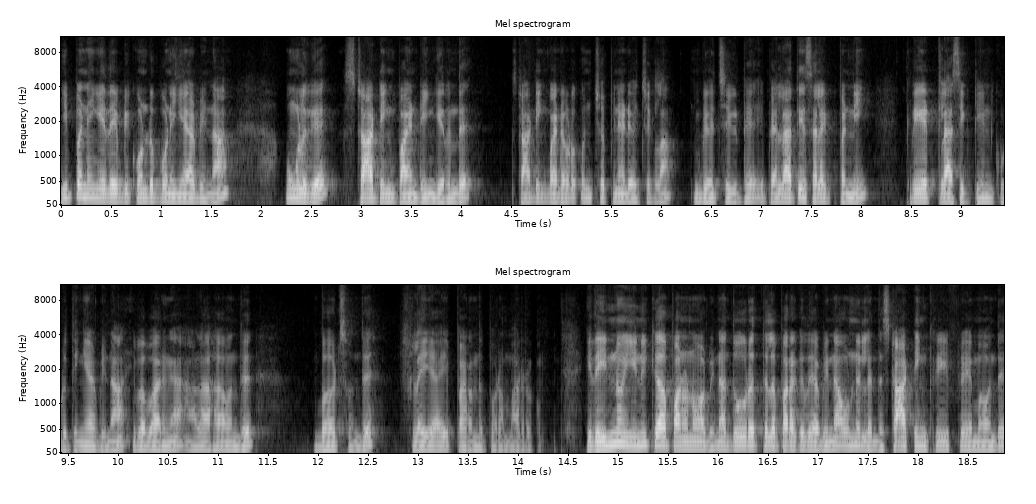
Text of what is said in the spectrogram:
இப்போ நீங்கள் இதை இப்படி கொண்டு போனீங்க அப்படின்னா உங்களுக்கு ஸ்டார்டிங் பாயிண்ட் இங்கேருந்து ஸ்டார்டிங் பாயிண்ட்டை கூட கொஞ்சம் பின்னாடி வச்சுக்கலாம். இப்படி வச்சுக்கிட்டு இப்போ எல்லாத்தையும் செலக்ட் பண்ணி கிரியேட் கிளாசிக் டீன் கொடுத்தீங்க அப்படின்னா இப்போ பாருங்கள் அழகாக வந்து பேர்ட்ஸ் வந்து ஃப்ளை ஆகி பறந்து போகிற மாதிரி இருக்கும். இதை இன்னும் யூனிக்காக பண்ணணும் அப்படின்னா தூரத்தில் பறக்குது அப்படின்னா ஒன்றும் இல்லை. இந்த ஸ்டார்டிங் க்ரீ ஃப்ரேமை வந்து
